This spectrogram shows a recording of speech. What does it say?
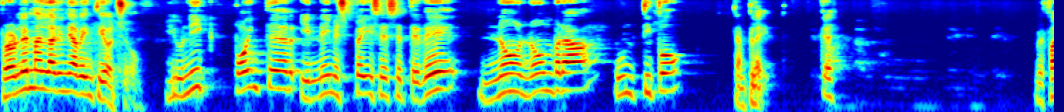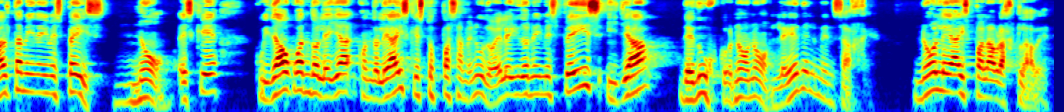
Problema en la línea 28. Unique pointer in namespace std no nombra un tipo template. ¿Qué? ¿Me falta mi namespace? No, es que cuidado cuando, cuando leáis que esto pasa a menudo. He leído namespace y ya deduzco. No, no, leed el mensaje. No leáis palabras clave.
